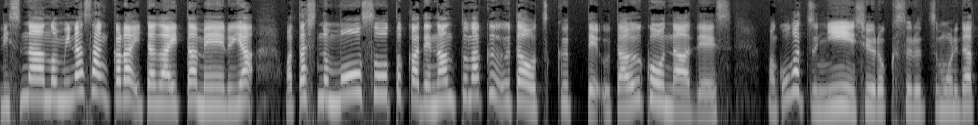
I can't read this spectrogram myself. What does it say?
リスナーの皆さんからいただいたメールや私の妄想とかでなんとなく歌を作って歌うコーナーです。まあ、5月に収録するつもりだっ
